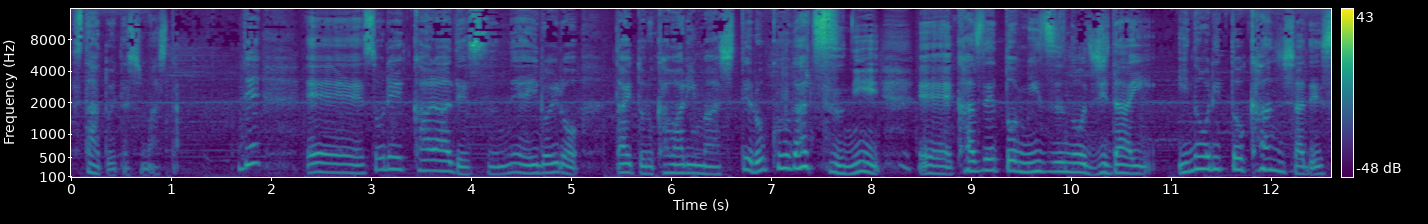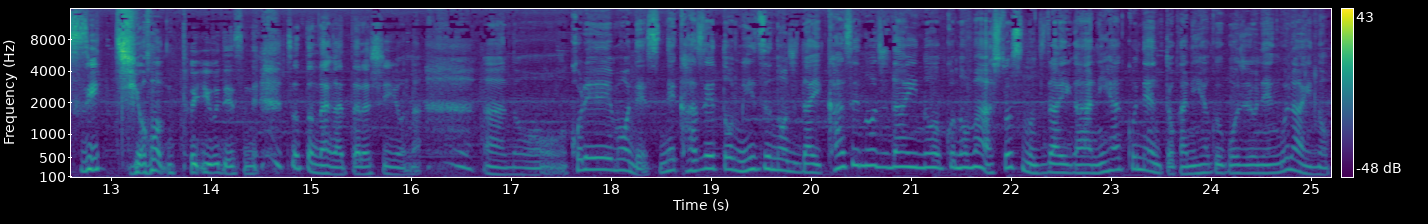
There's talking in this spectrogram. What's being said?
スタートいたしました。でえー、それからですねいろいろタイトル変わりまして6月に、えー、風と水の時代祈りと感謝でスイッチオンというですね ちょっと長ったらしいようなあのこれもですね風と水の時代風の時代のこのまあ一つの時代が200年とか250年ぐらいの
